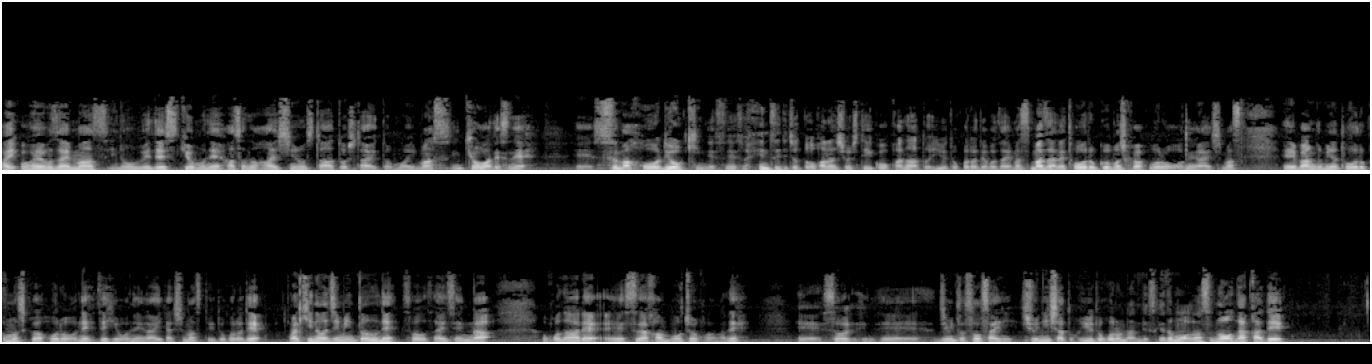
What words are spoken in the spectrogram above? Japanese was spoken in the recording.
はい、おはようございます。井上です。今日もね、朝の配信をスタートしたいと思います。今日はですね、えースマホ料金ですね、それについてちょっとお話をしていこうかなというところでございます。まずはね、登録もしくはフォローをお願いします。えー番組の登録もしくはフォローをね、ぜひお願いいたしますというところで、まあ、昨日自民党のね、総裁選が行われ、えー菅官房長官がね、えーそうえ自民党総裁に就任したというところなんですけども、まあ、その中で、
